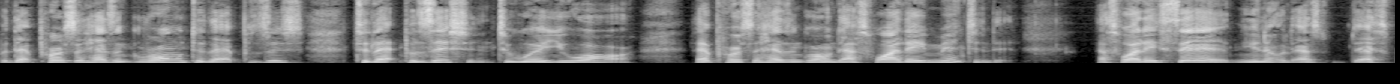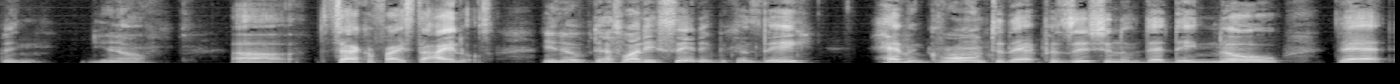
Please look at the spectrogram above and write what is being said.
But that person hasn't grown to that position, to that position, to where you are. That person hasn't grown. That's why they mentioned it. That's why they said, you know, that's that's been, you know, uh, sacrificed to idols. You know, that's why they said it because they haven't grown to that position of that they know that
